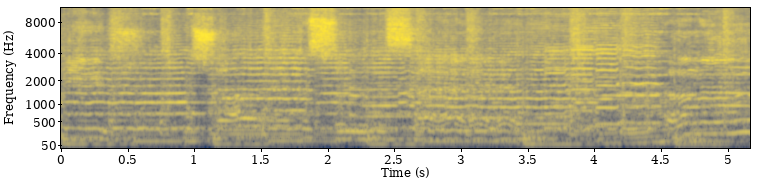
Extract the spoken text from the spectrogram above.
Bir şarkısın sen Ömür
